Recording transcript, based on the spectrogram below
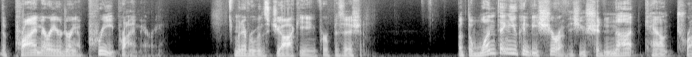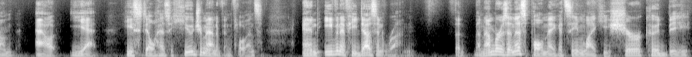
the primary or during a pre primary when everyone's jockeying for position. But the one thing you can be sure of is you should not count Trump out yet. He still has a huge amount of influence. And even if he doesn't run, the, the numbers in this poll make it seem like he sure could be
